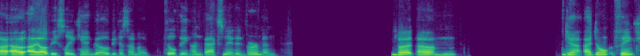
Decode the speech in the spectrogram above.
I, I I obviously can't go because I'm a filthy unvaccinated vermin. But um, yeah, I don't think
